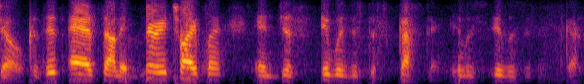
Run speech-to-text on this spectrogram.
show because his ass sounded very trifling and just it was just disgusting. It was it was just disgusting.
